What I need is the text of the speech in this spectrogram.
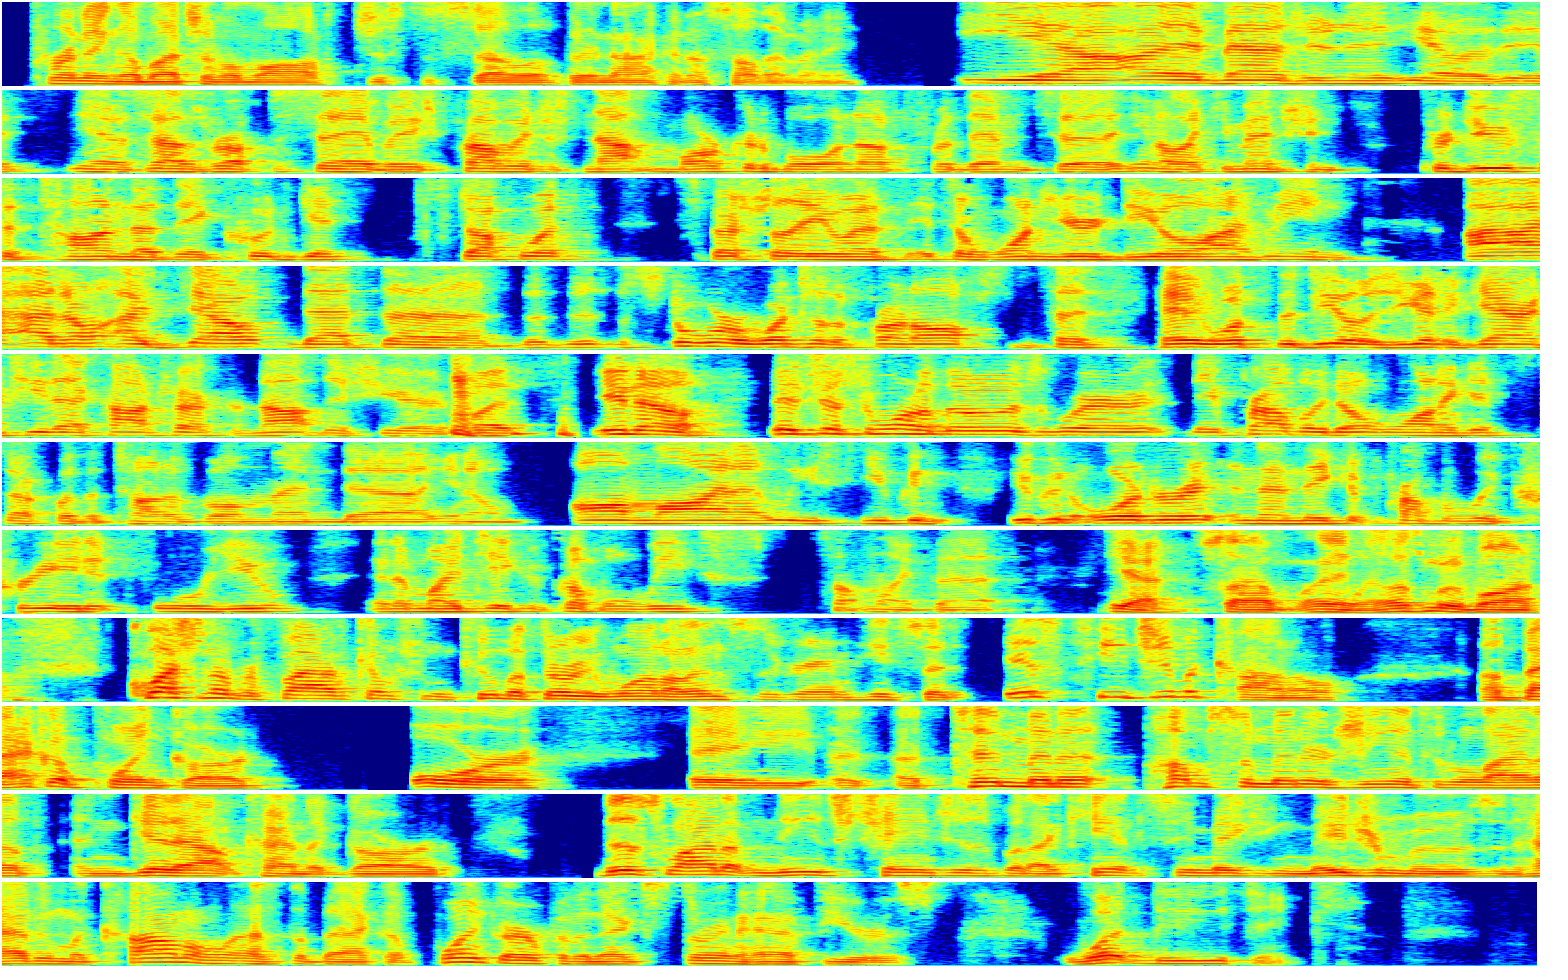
printing a bunch of them off just to sell if they're not going to sell that many. Yeah, I imagine it. You know, it's you know, it sounds rough to say, but he's probably just not marketable enough for them to, you know, like you mentioned, produce a ton that they could get stuck with, especially when it's it's a one year deal. I mean, I, I don't I doubt that the, the, the store went to the front office and said, "Hey, what's the deal? Are you going to guarantee that contract or not this year?" But you know, it's just one of those where they probably don't want to get stuck with a ton of them. And uh, you know, online at least you can you can order it, and then they could probably create it for you, and it might take a couple weeks, something like that. Yeah. So anyway, let's move on. Question number five comes from Kuma31 on Instagram. He said, "Is TJ McConnell a backup point guard or?" A, a, 10 minute pump some energy into the lineup and get out kind of guard. This lineup needs changes, but I can't see making major moves and having McConnell as the backup point guard for the next three and a half years. What do you think?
